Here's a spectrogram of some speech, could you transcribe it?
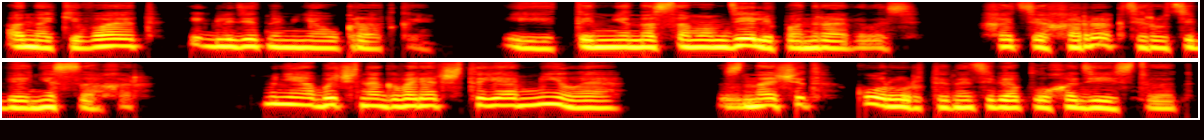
Она кивает и глядит на меня украдкой. «И ты мне на самом деле понравилась, хотя характер у тебя не сахар. Мне обычно говорят, что я милая. Значит, курорты на тебя плохо действуют».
